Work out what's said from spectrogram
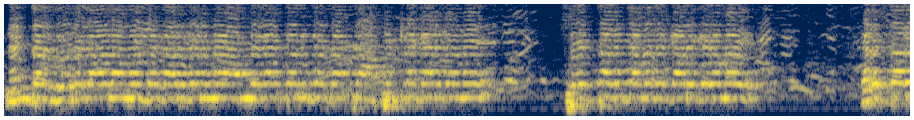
नंतर गोरेगावला मोठा कार्यक्रम आहे. आंबेगाव तालुक्यात आपल्या हापूटला कार्यक्रम आहे. खेड तालुक्यामध्ये कार्यक्रम आहे. खर तर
